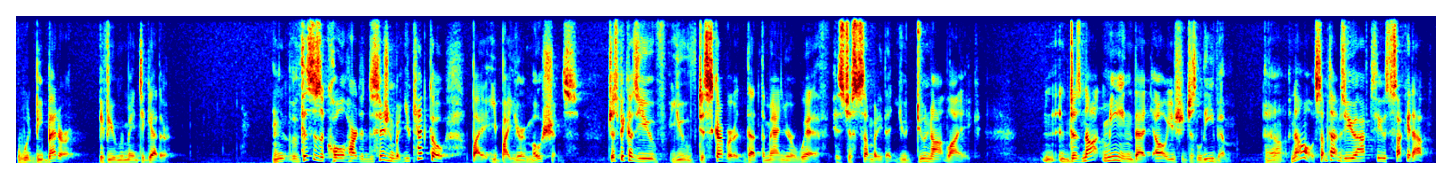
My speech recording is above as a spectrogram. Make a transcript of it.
would be better if you remain together. This is a cold-hearted decision, but you can't go by, by your emotions. Just because you've, you've discovered that the man you're with is just somebody that you do not like, does not mean that, oh, you should just leave him. You know? No, sometimes you have to suck it up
